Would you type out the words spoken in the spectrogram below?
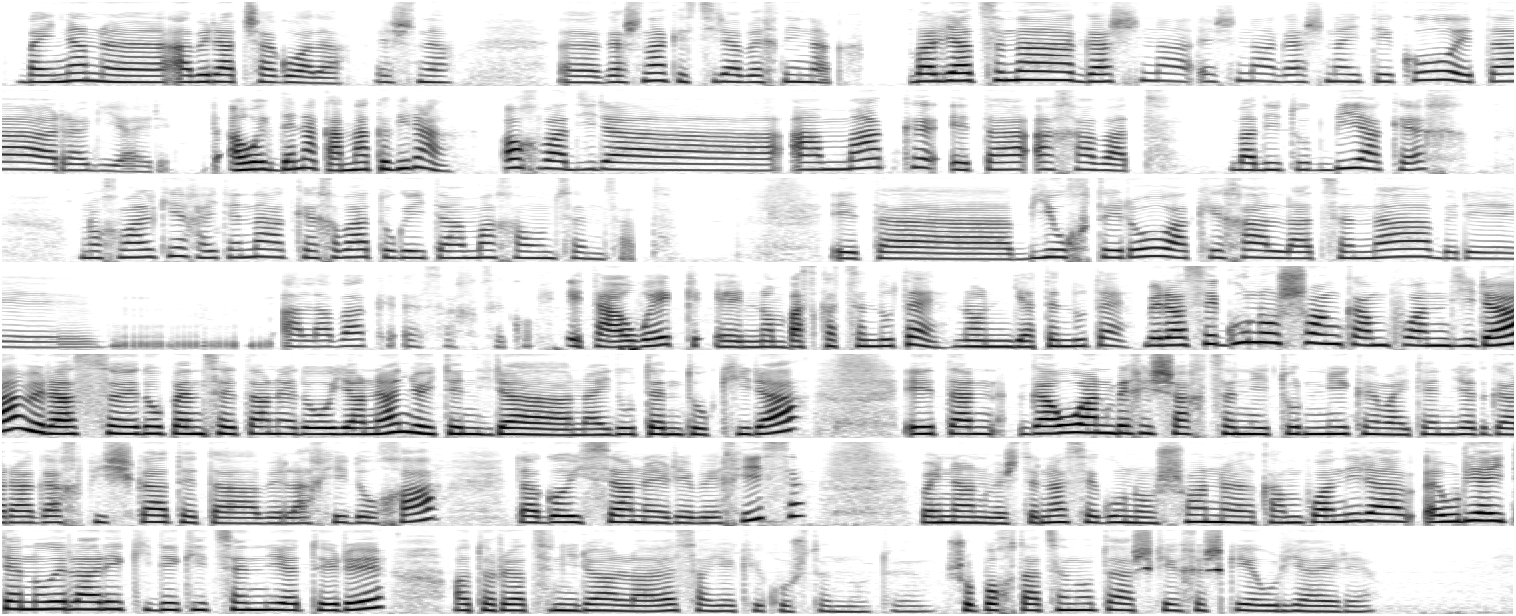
baina uh, aberatsagoa da esna. uh, gasnak ez dira berdinak. Baliatzen da gasna, esna gasnaiteko eta aragia ere. Hauek denak amak dira? Hor badira amak eta aja bat. Baditut bi aker, normalki jaiten da aker bat ugeita ama jauntzen zat. Eta bi urtero akeja aldatzen da bere alabak ezartzeko. Eta hauek eh, non bazkatzen dute, non jaten dute? Beraz, egun osoan kanpoan dira, beraz, edo pentsetan edo oianean, joiten dira nahi duten tokira. Eta gauan berri sartzen diturnik emaiten diet gara pixkat eta belaji doja, eta goizan ere behiz. Baina bestena egun osoan eh, kanpoan dira, euria iten nudelarek idekitzen diet ere, atorratzen dira ala ez, haiek ikusten dute. Soportatzen dute aski egeski euria ere.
